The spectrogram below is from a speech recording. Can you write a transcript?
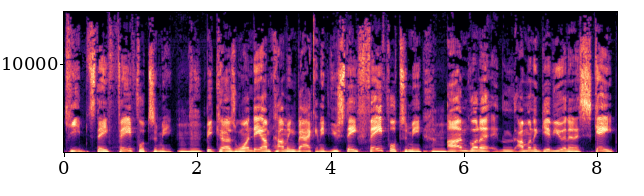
Keep stay faithful to me. Mm-hmm. Because one day I'm coming back. And if you stay faithful to me, mm-hmm. I'm gonna I'm gonna give you an, escape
